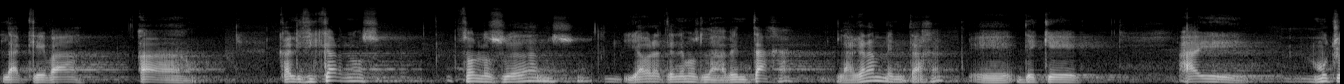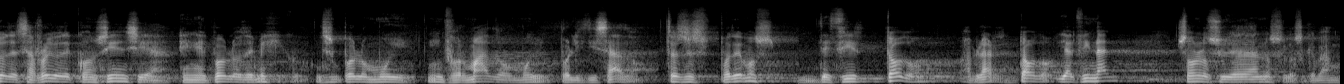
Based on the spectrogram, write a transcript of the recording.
la que va a calificarnos, son los ciudadanos, y ahora tenemos la ventaja, la gran ventaja, eh, de que hay mucho desarrollo de conciencia en el pueblo de México. Es un pueblo muy informado, muy politizado. Entonces podemos decir todo, hablar todo, y al final son los ciudadanos los que van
